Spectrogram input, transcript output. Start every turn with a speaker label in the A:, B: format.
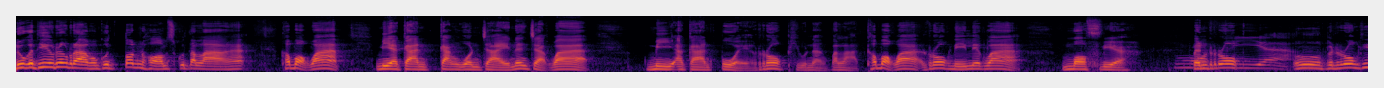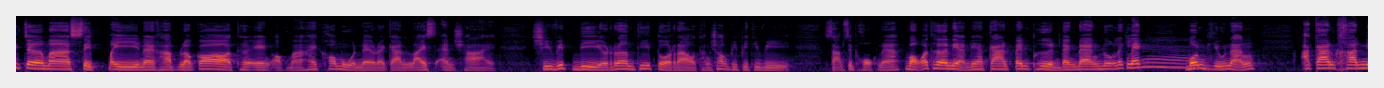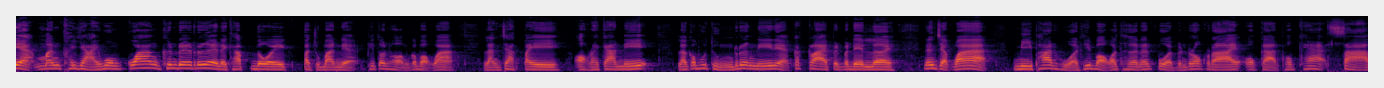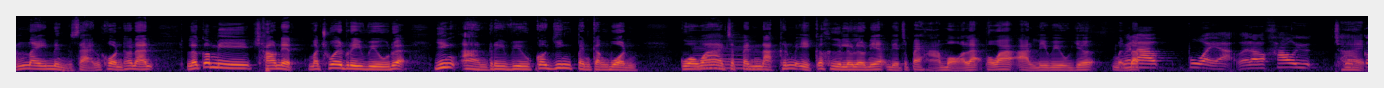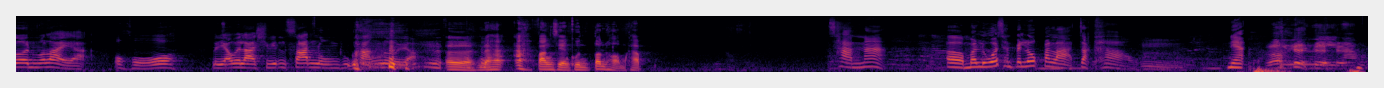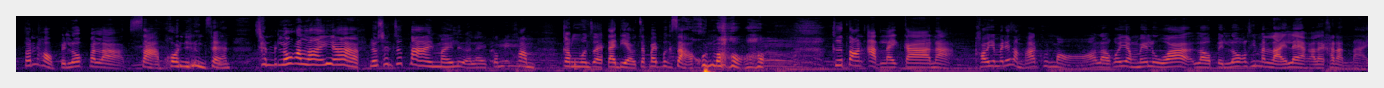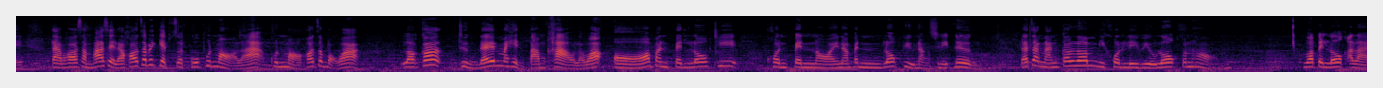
A: ดูกันที่เรื่องราวของคุณต้นหอมสกุลตลาฮะเขาบอกว่ามีอาการกังวลใจ เนื่องจากว่ามีอาการป่วยโรคผิวหนังประหลาด เขาบอกว่าโรคนี้เรียกว่ามอร์เฟียเป็นโรค
B: Morphea
A: เออเป็นโรคที่เจอมา 10 ปีนะครับ แล้วก็เธอเองออกมาให้ข้อมูลในรายการ Life and Shine ชีวิตดีเริ่มที่ตัวเราทางช่อง PPTV 36 นะ บอกว่าเธอเนี่ยมีอาการเป็นผื่นแดง ๆ ดวงเล็ก ๆ บนผิวหนัง อาการคันเนี่ยมันขยายวงกว้างขึ้นเรื่อยๆนะครับ โดยปัจจุบันเนี่ยพี่ต้นหอมก็บอกว่าหลังจากไปออกรายการนี้ แล้วก็พูดถึงเรื่องนี้เนี่ยก็กลายเป็นประเด็นเลย เนื่องจากว่ามีพาดหัวที่บอกว่าเธอนั้นป่วยเป็นโรคร้าย โอกาสพบแค่ 3 ใน 1 0 0 0 0แสนคนเท่านั้น แล้วก็มีชาวเน็ตมาช่วยรีวิวด้วย ยิ่งอ่านรีวิวก็ยิ่งเป็นกังวล กลัวว่าจะเป็นหนักขึ้นมาอีกก็คือเร็วๆเนี้ยเดี๋ยวจะไปหาหมอแล้วเพราะว่าอ่านรีวิวเยอะเหมือน
B: เว
A: แบบ
B: ลาป่วยอะเวลาเราเข้า
A: ใช่
B: Google เมื่อไหร่อะโอ้โห ระยะเวลาชีวิตสั้นลงทุกครั้งเลยอะ
A: เออนะฮะอะฟังเสียงคุณต้นหอมครับ
C: ฉันน่ะเออมารู้ว่าฉันเป็นโรคประหลาดจากข่าวเนี่ยต้นหอมเป็นโรคประหลาด3คนในหนึ่งแสนฉันเป็นโรคอะไรอะแล้วฉันจะตายไหมหรืออะไร ก็มีความกังวลใจแต่เดี๋ยวจะไปปรึกษาคุณหมอ คือตอนอัดรายการอะเขายังไม่ได้สัมภาษณ์คุณหมอ เราก็ยังไม่รู้ว่าเราเป็นโรคที่มันร้ายแรงอะไรขนาดไหน แต่พอสัมภาษณ์เสร็จแล้วเขาจะไปเก็บสกู๊ปคุณหมอแล้วคุณหมอก็จะบอกว่า เราก็ถึงได้มาเห็นตามข่าวแล้วว่า อ๋อ มันเป็นโรคที่คนเป็นน้อยนะ เป็นโรคผิวหนังชนิดหนึ่ง แล้วจากนั้นก็เริ่มมีคนรีวิวโรคต้นหอม ว่าเป็นโรคอะไร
